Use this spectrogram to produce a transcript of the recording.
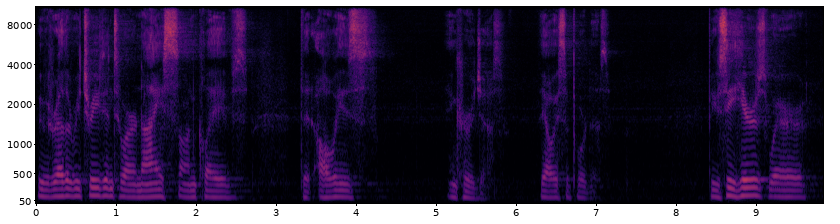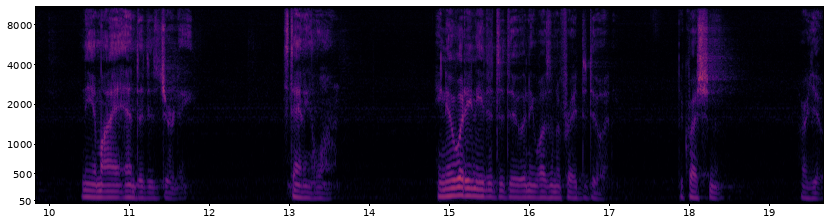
We would rather retreat into our nice enclaves that always encourage us, they always support us. But you see, here's where Nehemiah ended his journey standing alone. He knew what he needed to do and he wasn't afraid to do it. The question are you?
